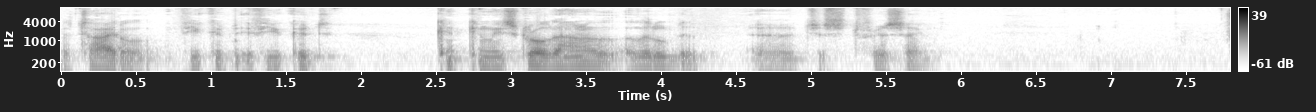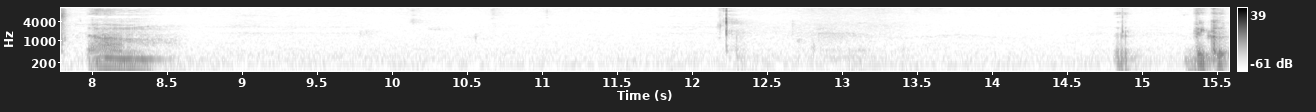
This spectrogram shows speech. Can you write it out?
the title. If you could, if you could, can, can we scroll down a, a little bit, uh, just for a second? Um, because,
